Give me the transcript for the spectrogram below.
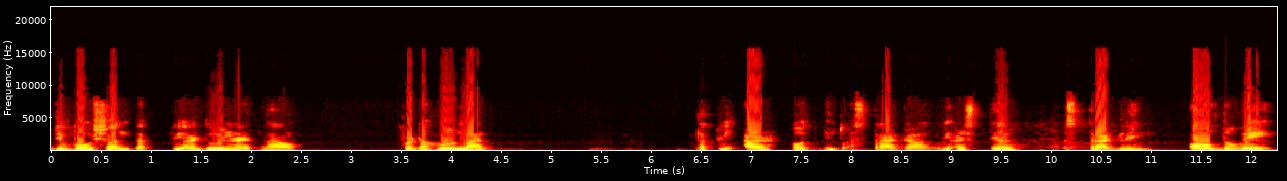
devotion that we are doing right now for the whole month, that we are put into a struggle. We are still struggling all the way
